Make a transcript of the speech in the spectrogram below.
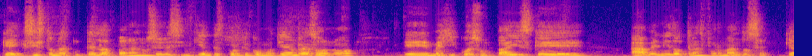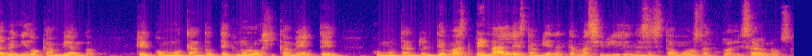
que exista una tutela para los seres sintientes, porque como tienen razón, ¿no? Eh, México es un país que ha venido transformándose, que ha venido cambiando, que como tanto tecnológicamente, como tanto en temas penales, también en temas civiles necesitamos actualizarnos.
